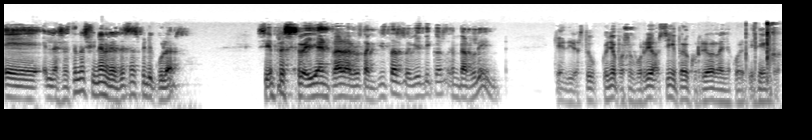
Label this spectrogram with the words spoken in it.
eh, en las escenas finales de esas películas siempre se veía entrar a los tanquistas soviéticos en Berlín. ¿Qué dirás tú? Coño, pues ocurrió, sí, pero ocurrió en el año 45.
